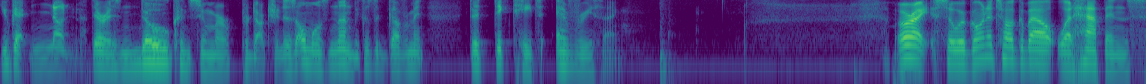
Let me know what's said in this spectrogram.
you get none. There is no consumer production. There's almost none because the government dictates everything. All right, so we're going to talk about what happens.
